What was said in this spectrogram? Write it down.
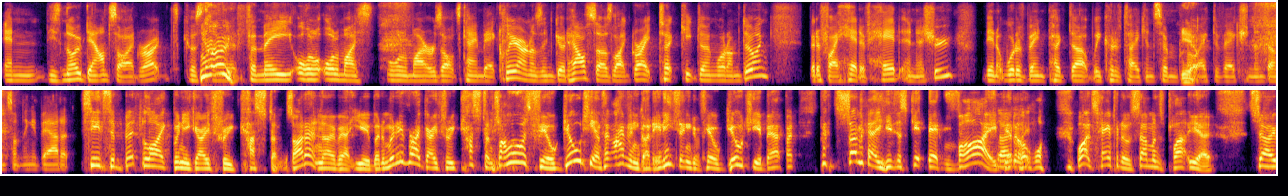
and there's no downside, right? Because no. uh, for me, all, all of my all of my results came back clear, and I was in good health. So I was like, great, tick, keep doing what I'm doing. But if I had have had an issue, then it would have been picked up. We could have taken some proactive yeah. action and done something about it. See, it's a bit like when you go through customs. I don't know about you, but whenever I go through customs, I always feel guilty. I think I haven't got anything to feel guilty about, but but somehow you just get that vibe. Totally. You know, what, what's happened or someone's playing. Yeah. So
